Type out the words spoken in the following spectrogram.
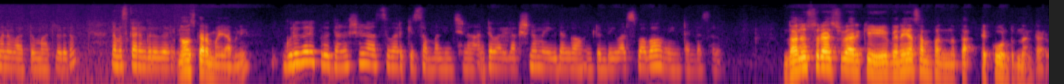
మనం వారితో మాట్లాడదాం. నమస్కారం గురుగారు. నమస్కారం మయామిని గురుగారు ఇప్పుడు ధనుసు రాశి వారికి సంబంధించిన అంటే వారి లక్షణం ఏ విధంగా ఉంటుంది? వాళ్ళ స్వభావం ఏంటండి అసలు? ధనుస్సు రాశి వారికి వినయ సంపన్నత ఎక్కువ ఉంటుందంటారు.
